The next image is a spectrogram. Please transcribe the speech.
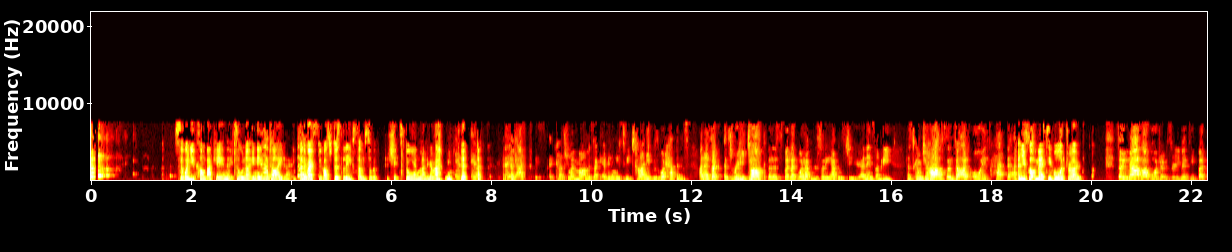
so when you come back in, it's all and neat and tidy, and the rest of us just leave some sort of shit storm laying around. it, it's the thing. I, comes from my mom. It's like everything needs to be tidy because what happens? I know it's like it's really dark this, but like what happens if something happens to you and then somebody has to come into your house? And so I've always had that. and you've got a messy wardrobe. So now my wardrobe is really messy, but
